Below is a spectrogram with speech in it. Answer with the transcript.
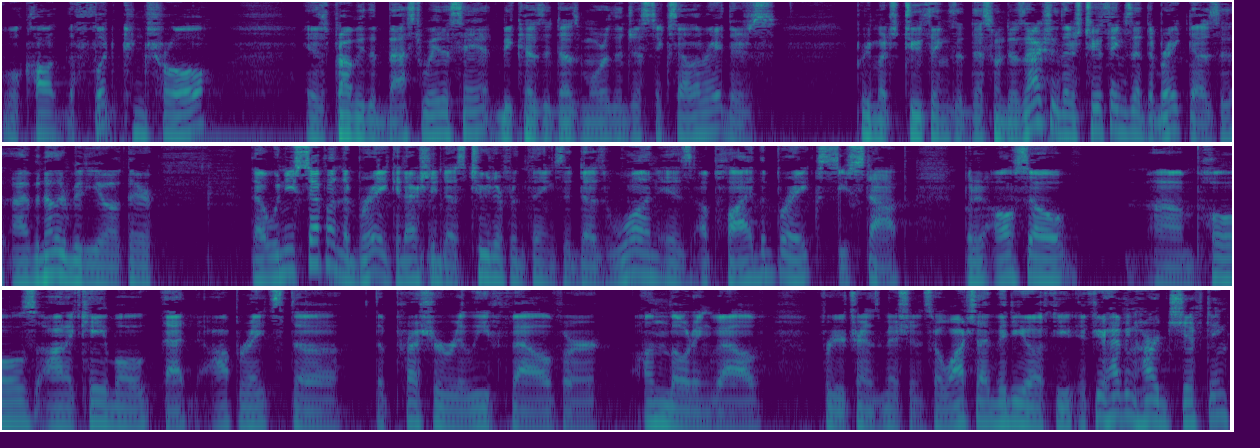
we'll call it the foot control. Is probably the best way to say it because it does more than just accelerate. There's pretty much two things that this one does. Actually, there's two things that the brake does. I have another video out there that when you step on the brake, it actually does two different things. It does one is apply the brakes, you stop, but it also um, pulls on a cable that operates the, the pressure relief valve or unloading valve for your transmission. So watch that video if you if you're having hard shifting.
